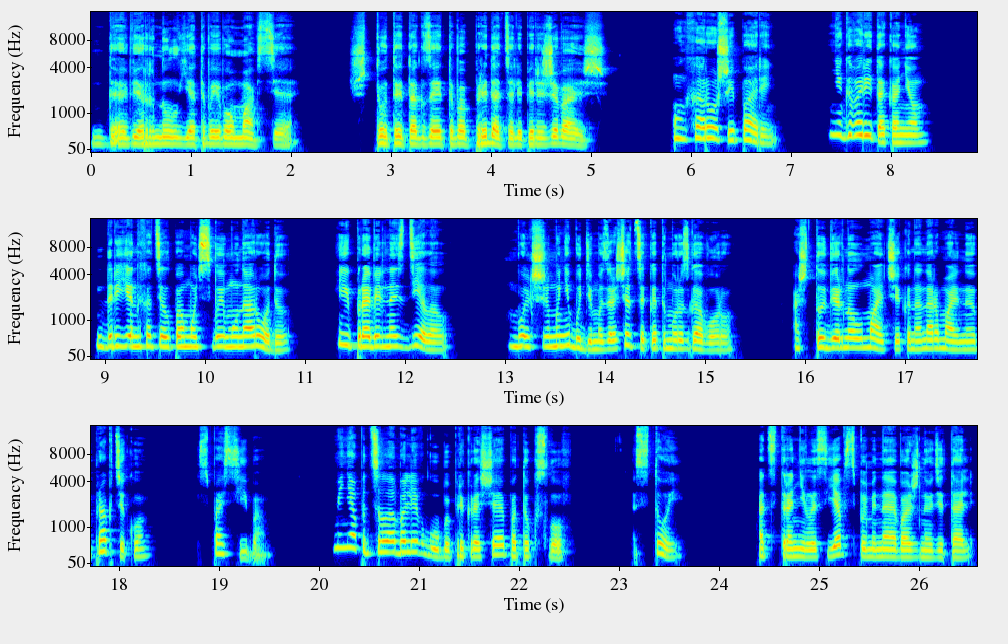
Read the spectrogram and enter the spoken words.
«Да вернул я твоего Мавсия. Что ты так за этого предателя переживаешь?» «Он хороший парень. Не говори так о нем. Дриен хотел помочь своему народу. И правильно сделал. Больше мы не будем возвращаться к этому разговору. А что вернул мальчика на нормальную практику? Спасибо». Меня поцеловали в губы, прекращая поток слов. «Стой!» Отстранилась я, вспоминая важную деталь.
